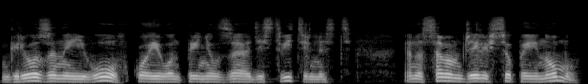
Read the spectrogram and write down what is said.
грезы наяву, кое он принял за действительность, а на самом деле все по-иному?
